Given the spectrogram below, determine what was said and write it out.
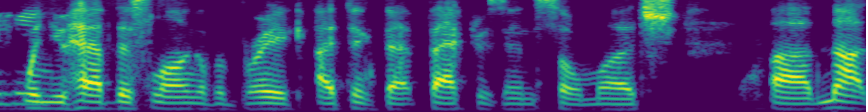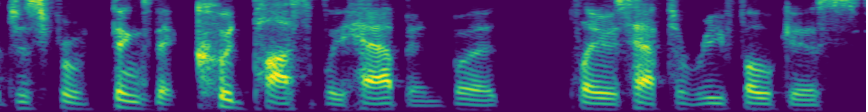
mm-hmm. when you have this long of a break i think that factors in so much uh, not just for things that could possibly happen but players have to refocus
